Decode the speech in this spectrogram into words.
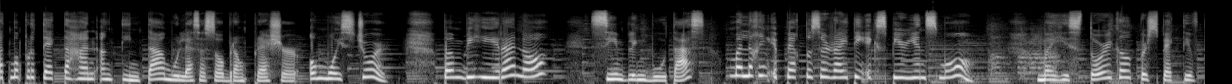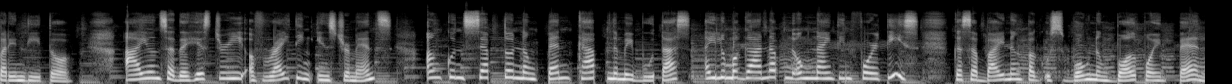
at maprotektahan ang tinta mula sa sobrang pressure o moisture. Pambihira, no? Simpleng butas, malaking epekto sa writing experience mo. May historical perspective pa rin dito. Ayon sa The History of Writing Instruments, ang konsepto ng pen cap na may butas ay lumaganap noong 1940s kasabay ng pag-usbong ng ballpoint pen.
